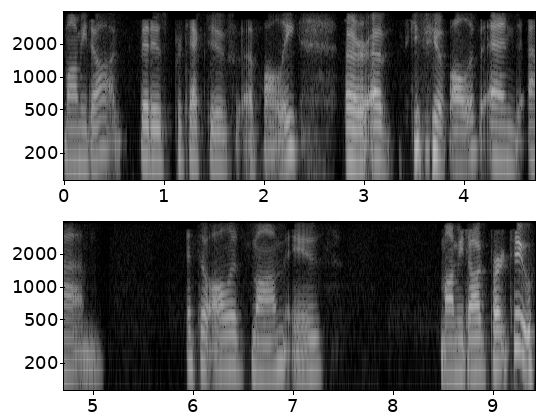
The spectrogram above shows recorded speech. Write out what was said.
mommy dog that is protective of Holly, or of, excuse me, of Olive, and um, and so Olive's mom is mommy dog part two.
